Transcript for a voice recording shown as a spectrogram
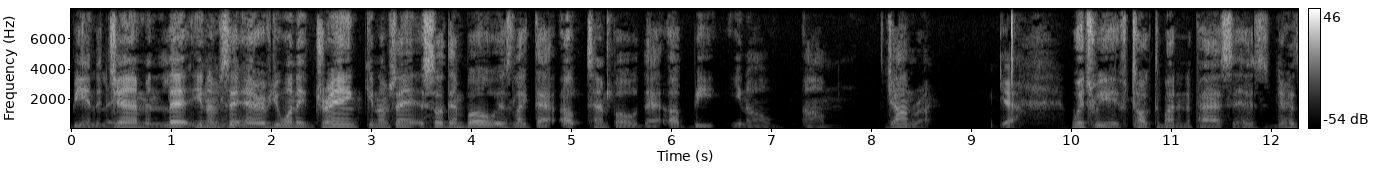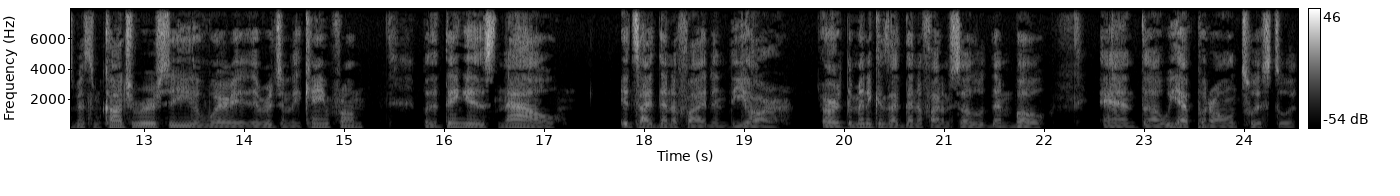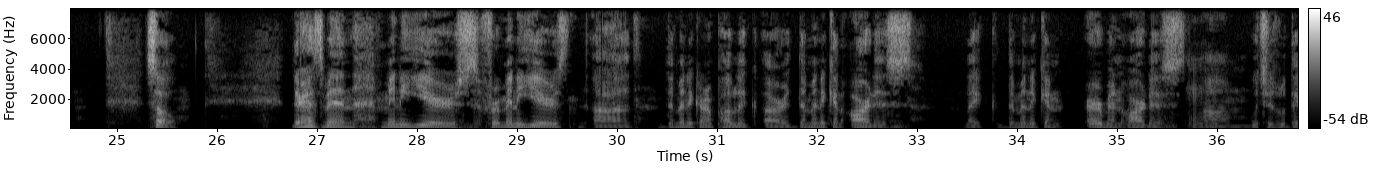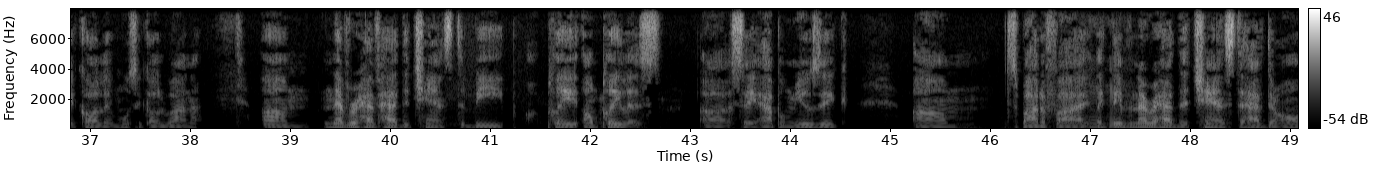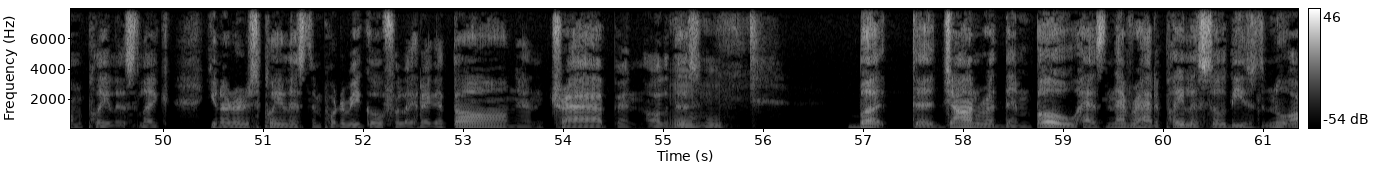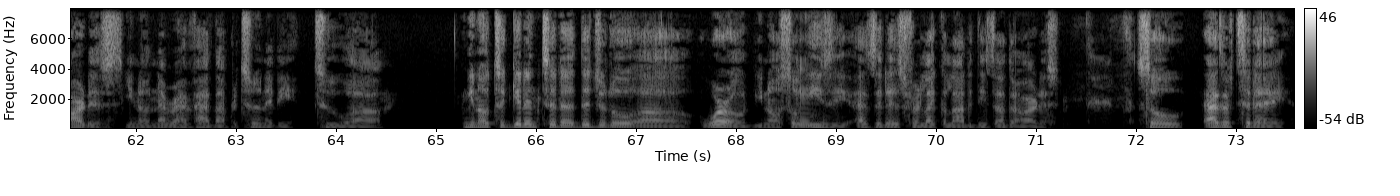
Be in the lit. gym and lit, you know what I'm saying? Mhm. Or if you want to drink, you know what I'm saying? So dembow is like that up tempo, that upbeat, you know, um, genre Yeah. which we've talked about in the past. It has there has been some controversy of where it originally came from, but the thing is now it's identified in DR or Dominicans identify themselves with dembow, and uh, we have put our own twist to it. So there has been many years for many years uh, Dominican Republic or Dominican artists like Dominican urban artists, Mhm. um, which is what they call it, música urbana um, never have had the chance to be play on playlists, uh, say Apple Music, um, Spotify. Like Mhm. they've never had the chance to have their own playlist. Like you know, there's playlists in Puerto Rico for like reggaeton and trap and all of this, Mhm. but the genre dembow has never had a playlist. So these new artists, you know, never have had the opportunity to. Uh, you know to get into the digital uh world you know so Mhm. easy as it is for like a lot of these other artists so as of today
